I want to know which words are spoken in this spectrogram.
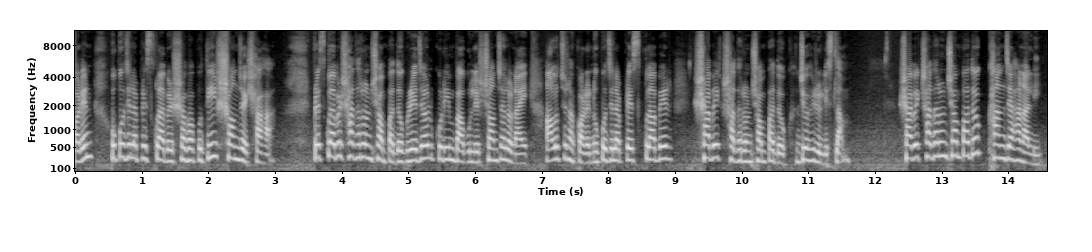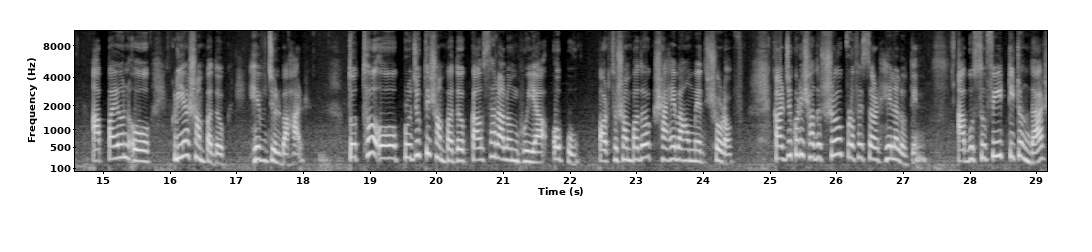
করেন উপজেলা প্রেস ক্লাবের সভাপতি সঞ্জয় সাহা। প্রেস ক্লাবের সাধারণ সম্পাদক রেজাউল করিম বাবুলের সঞ্চালনায় আলোচনা করেন উপজেলা প্রেস ক্লাবের সাবেক সাধারণ সম্পাদক জহিরুল ইসলাম। সাবেক সাধারণ সম্পাদক খান জাহান আলী। আপ্যায়ন ও ক্রিয়া সম্পাদক হেফজুল বাহার। তথ্য ও প্রযুক্তি সম্পাদক কাউসার আলম ভুইয়া অপু। অর্থ সম্পাদক সাহেব আহমেদ সৌরভ। কার্যকরী সদস্য প্রফেসর হেলাল উদ্দিন। আবু সুফি টিটন দাস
